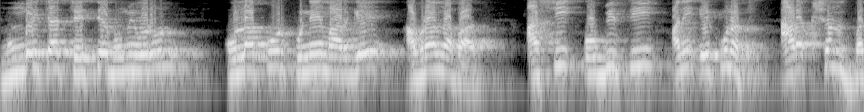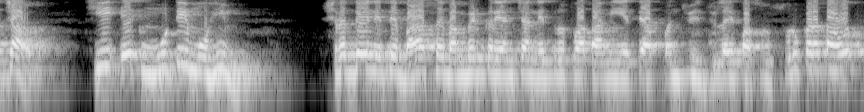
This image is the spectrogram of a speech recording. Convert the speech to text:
मुंबईच्या चैत्यभूमीवरून कोल्हापूर पुणे मार्गे औरंगाबाद अशी ओबीसी आणि एकूणच आरक्षण बचाव ही एक मोठी मोहीम श्रद्धे नेते बाळासाहेब आंबेडकर यांच्या नेतृत्वात आम्ही येत्या पंचवीस जुलै पासून सुरू करत आहोत.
